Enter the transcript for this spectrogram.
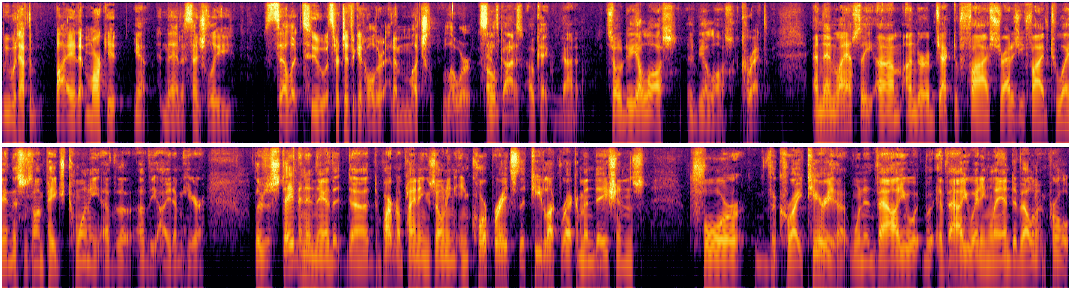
We would have to buy it at market Yeah. and then essentially sell it to a certificate holder at a much lower Oh, sales got price. it. Okay, got it. So it'd be a loss. It'd be a loss. Correct. And then lastly, um, under Objective 5, Strategy 5-2A, and this is on page 20 of the, of the item here, there's a statement in there that uh, Department of Planning and Zoning incorporates the TLUC recommendations for the criteria when evalu- evaluating land development pro-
